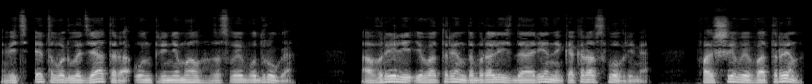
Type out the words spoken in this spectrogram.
ведь этого гладиатора он принимал за своего друга. Аврелий и Ватрен добрались до арены как раз вовремя. Фальшивый Ватрен,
